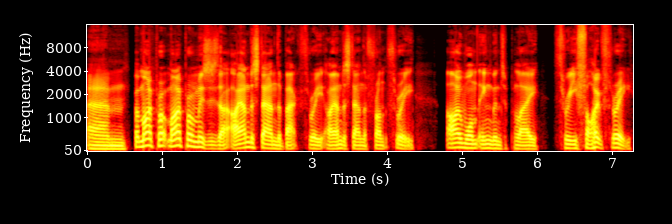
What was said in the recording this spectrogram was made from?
Um, but my pro- my problem is is that I understand the back three, I understand the front three. I want England to play three five three.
